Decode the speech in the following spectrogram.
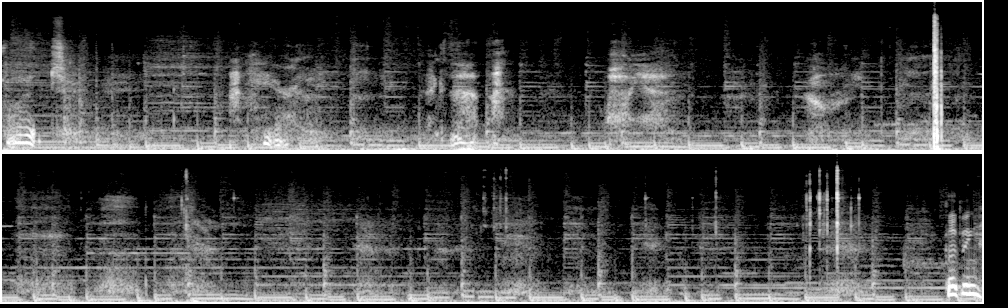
Foot here. Like that. Oh yeah. Clipping.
